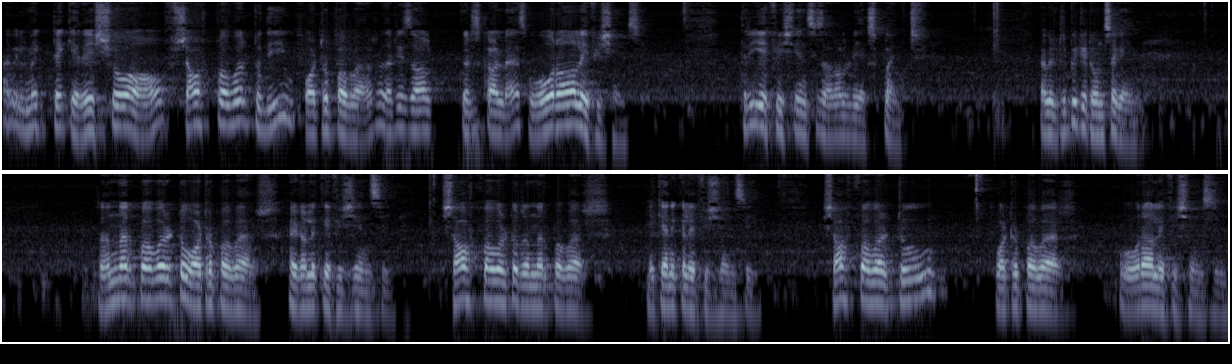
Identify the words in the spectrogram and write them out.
I will make take a ratio of shaft power to the water power. That is all that is called as overall efficiency. Three efficiencies are already explained I will repeat it once again. Runner power to water power, hydraulic efficiency. Shaft power to runner power, mechanical efficiency. Shaft power to water power, overall efficiency.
